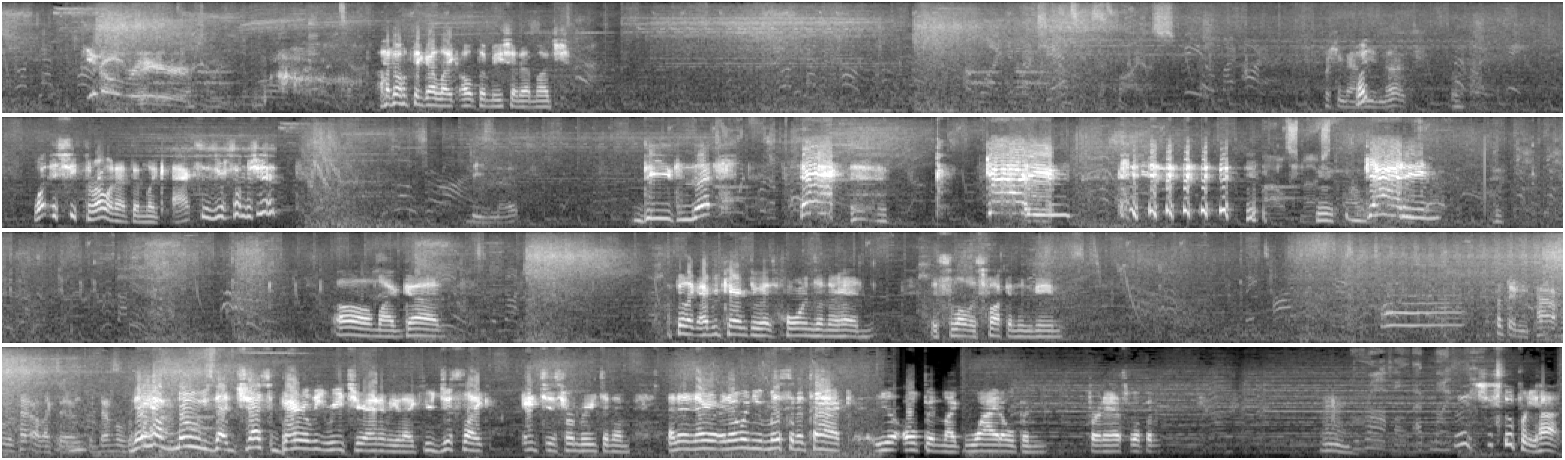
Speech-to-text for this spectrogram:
Get over here! I don't think I like Ultimecia that much. Pushing down What? these nuts. What is she throwing at them? Like axes or some shit? These nuts. These nuts. Got him! I'll smash the Got him! Oh my god. I feel like every character who has horns on their head is slow as fuck in this game. I thought they'd be powerful as hell, like the, the devil's. They have moves that just barely reach your enemy. Like you're just like inches from reaching them, and then they and then when you miss an attack, you're open like wide open for an ass whooping. Mm. At my. She's still pretty hot.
